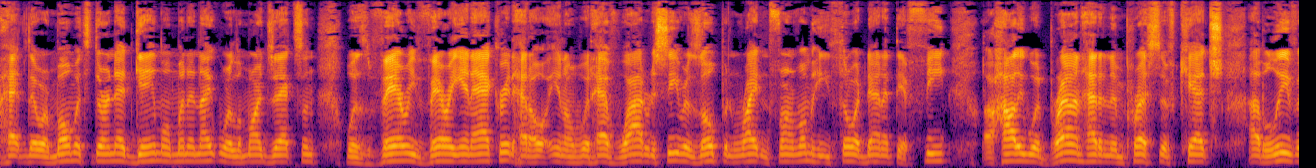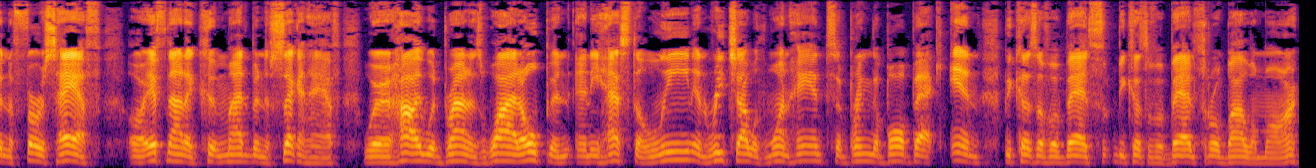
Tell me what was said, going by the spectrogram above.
had there were moments during that game on Monday night where Lamar Jackson was very very inaccurate. Had a you know would have wide receivers open right in front of him. He'd throw it down at their feet. Uh, Hollywood Brown had an impressive catch, I believe, in the first half or if not, it could might have been the second half where Hollywood Brown is wide open and he has to lean and reach out with one hand to bring the ball back in because of a bad because of a bad throw by Lamar.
